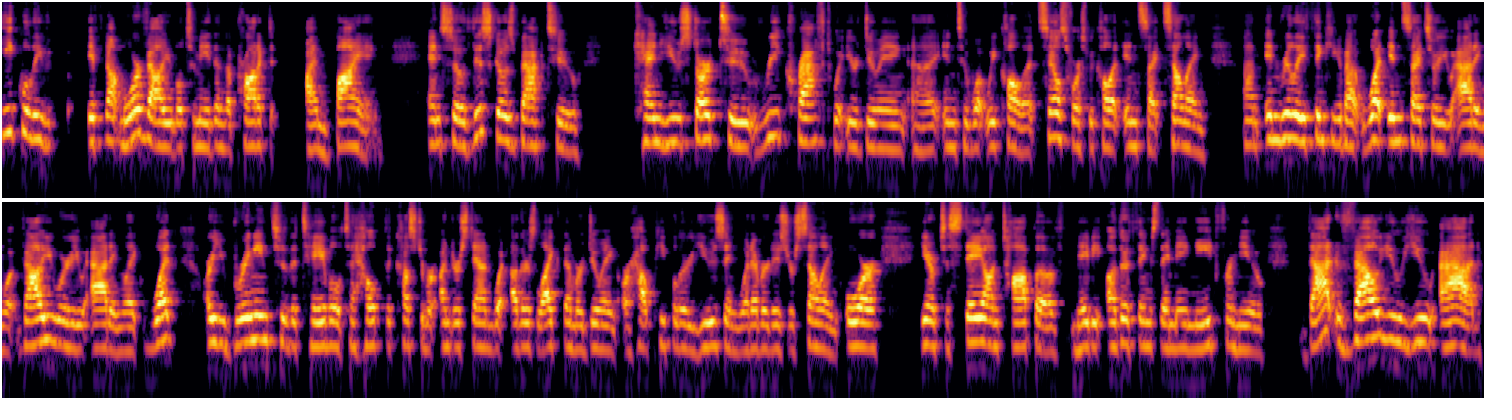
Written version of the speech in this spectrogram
equally, if not more valuable to me than the product I'm buying. And so this goes back to can you start to recraft what you're doing uh, into what we call it salesforce we call it insight selling um, in really thinking about what insights are you adding what value are you adding like what are you bringing to the table to help the customer understand what others like them are doing or how people are using whatever it is you're selling or you know to stay on top of maybe other things they may need from you. That value you add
